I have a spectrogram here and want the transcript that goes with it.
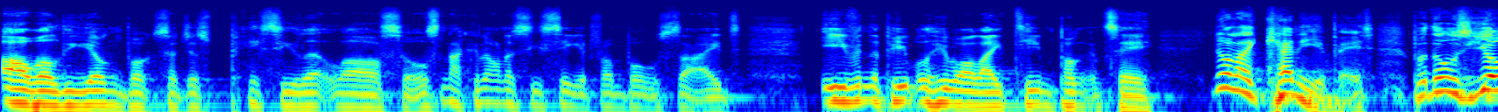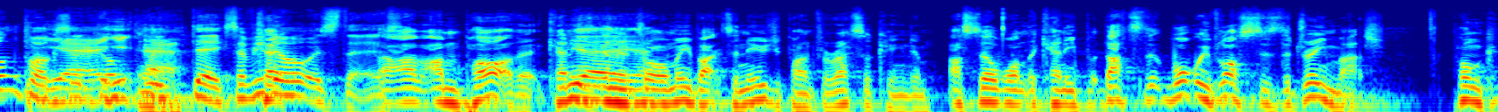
oh, well, the Young Bucks are just pissy little arseholes. And I can honestly see it from both sides. Even the people who are like Team Punk and say, you know, like Kenny a bit, but those Young Bucks Yeah, are complete yeah. dicks. Have you Ken- noticed this? I- I'm part of it. Kenny's Yeah, going to draw me back to New Japan for Wrestle Kingdom. I still want the Kenny, but that's the, what we've lost is the dream match. Punk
